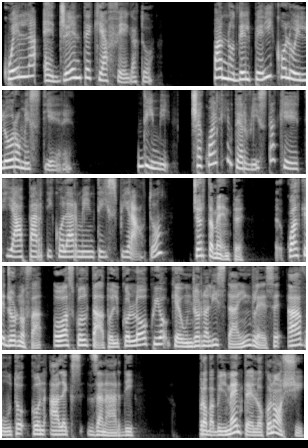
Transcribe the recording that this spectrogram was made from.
quella è gente che ha fegato. Fanno del pericolo il loro mestiere. Dimmi, c'è qualche intervista che ti ha particolarmente ispirato? Certamente. Qualche giorno fa ho ascoltato il colloquio che un giornalista inglese ha avuto con Alex Zanardi. Probabilmente lo conosci.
